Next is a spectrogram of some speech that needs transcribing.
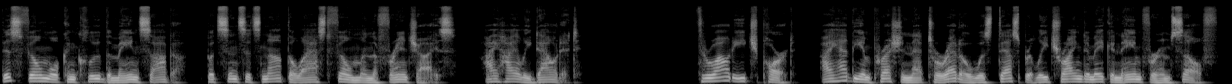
this film will conclude the main saga, but since it's not the last film in the franchise, I highly doubt it. Throughout each part, I had the impression that Toretto was desperately trying to make a name for himself,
